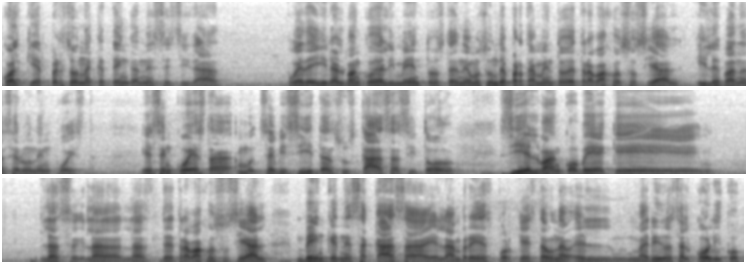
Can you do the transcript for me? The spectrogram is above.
Cualquier persona que tenga necesidad puede ir al banco de alimentos, tenemos un departamento de trabajo social y les van a hacer una encuesta. Esa encuesta se visitan sus casas y todo. Si el banco ve que las, de trabajo social ven que en esa casa el hambre es porque está una, el marido es alcohólico,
